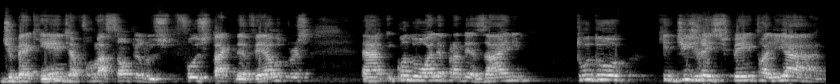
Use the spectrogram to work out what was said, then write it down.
de back-end, a formação pelos full stack developers. É, e quando olha para design, tudo que diz respeito ali a,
